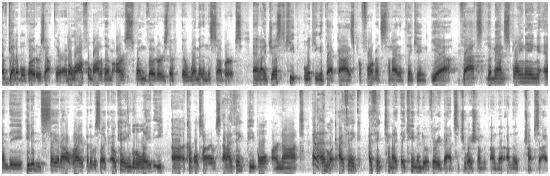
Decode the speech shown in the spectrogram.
of gettable voters out there there. And an awful lot of them are swing voters. They're, they're women in the suburbs. And I just keep looking at that guy's performance tonight and thinking, yeah, that's the mansplaining and the, he didn't say it outright, but it was like, okay, little lady, uh, a couple times. And I think people are not, and, and look, I think, I think tonight they came into a very bad situation on the, on the, on the Trump side.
